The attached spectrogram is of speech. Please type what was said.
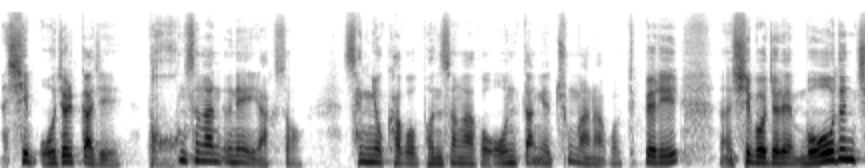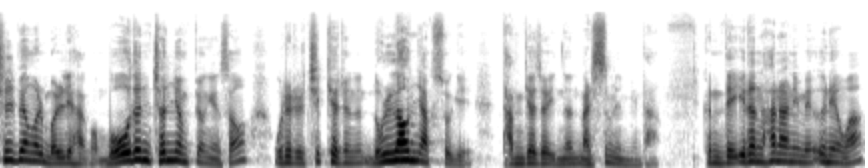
15절까지 풍성한 은혜의 약속, 생육하고 번성하고 온 땅에 충만하고 특별히 15절에 모든 질병을 멀리하고 모든 전염병에서 우리를 지켜주는 놀라운 약속이 담겨져 있는 말씀입니다. 그런데 이런 하나님의 은혜와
